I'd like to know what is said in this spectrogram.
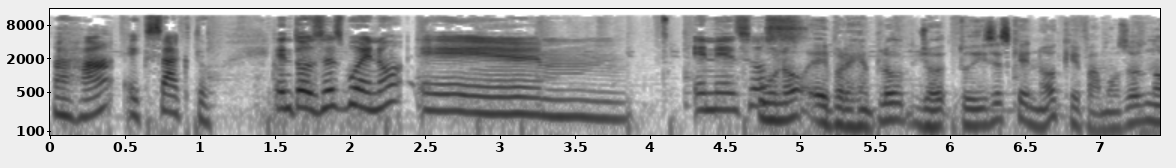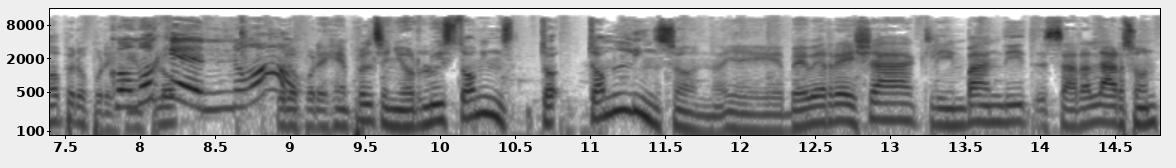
Ajá, exacto. Entonces, bueno, eh, en esos... Uno, eh, por ejemplo, yo, tú dices que no, que famosos no, pero por ¿Cómo ejemplo... que no? Pero por ejemplo, el señor Luis Tomlins- To- Tomlinson, eh, Bebe Rexha, Clean Bandit, Sarah Larson,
